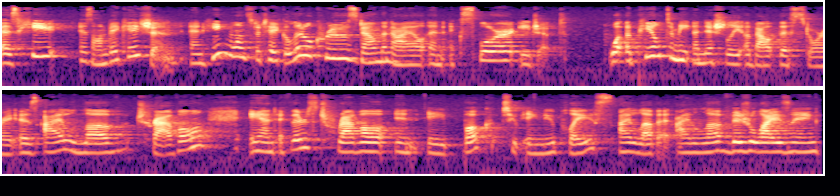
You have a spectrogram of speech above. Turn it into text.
as he is on vacation, and he wants to take a little cruise down the Nile and explore Egypt. What appealed to me initially about this story is I love travel and if there's travel in a book to a new place, I love it. I love visualizing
